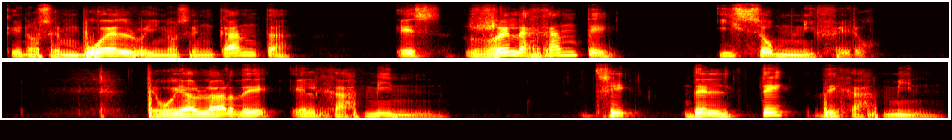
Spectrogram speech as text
que nos envuelve y nos encanta es relajante y somnífero. Te voy a hablar de el jazmín. Sí, del té de jazmín,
